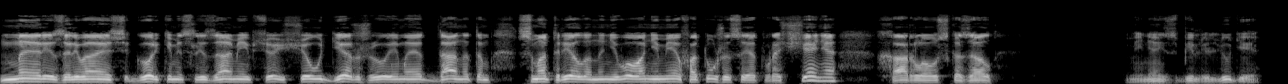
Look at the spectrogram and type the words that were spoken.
Мэри, заливаясь горькими слезами и все еще удерживаемая Данатом, смотрела на него, онемев от ужаса и отвращения. Харлоу сказал, «Меня избили люди,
